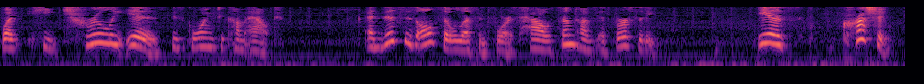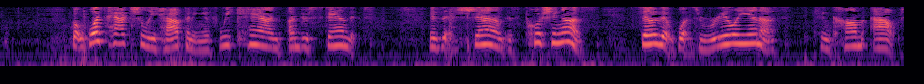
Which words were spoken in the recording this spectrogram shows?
What he truly is, is going to come out. And this is also a lesson for us how sometimes adversity is crushing. But what's actually happening, if we can understand it, is that Hashem is pushing us so that what's really in us can come out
